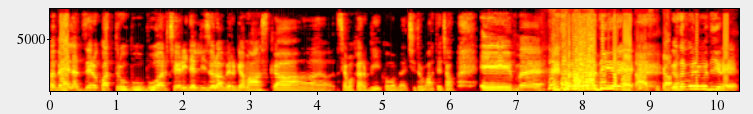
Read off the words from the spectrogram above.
Vabbè, la 04 Bubu, Arcieri dell'isola Bergamasca, siamo a Carvico, vabbè, ci trovate, ciao. E, beh, cosa volevo dire? Fantastica. Cosa volevo dire?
